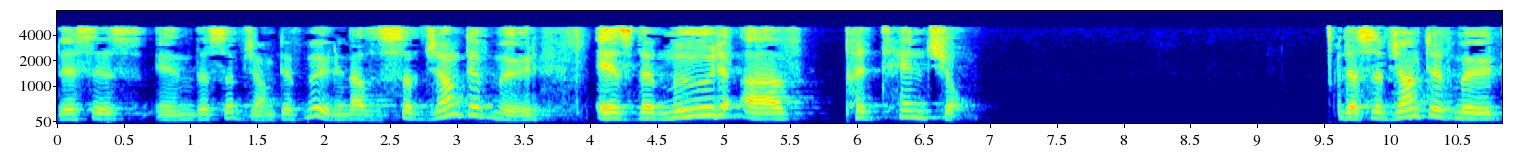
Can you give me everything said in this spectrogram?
this is in the subjunctive mood. And now the subjunctive mood is the mood of potential. The subjunctive mood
